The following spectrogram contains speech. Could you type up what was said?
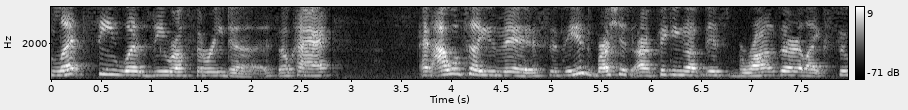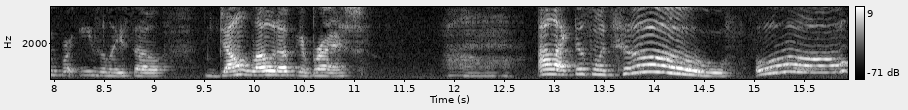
let's see what 03 does, okay? And I will tell you this, these brushes are picking up this bronzer like super easily. So don't load up your brush. I like this one too. Ooh.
